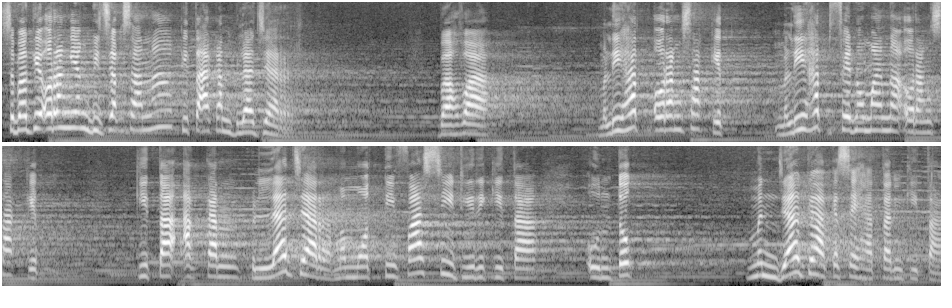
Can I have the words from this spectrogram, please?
sebagai orang yang bijaksana, kita akan belajar bahwa melihat orang sakit, melihat fenomena orang sakit, kita akan belajar memotivasi diri kita untuk menjaga kesehatan kita.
